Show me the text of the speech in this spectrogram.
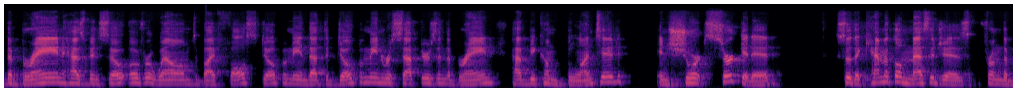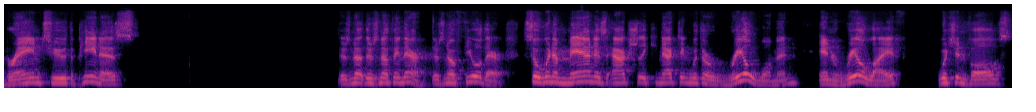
the brain has been so overwhelmed by false dopamine that the dopamine receptors in the brain have become blunted and short circuited. So the chemical messages from the brain to the penis there's no there's nothing there. There's no fuel there. So when a man is actually connecting with a real woman in real life, which involves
